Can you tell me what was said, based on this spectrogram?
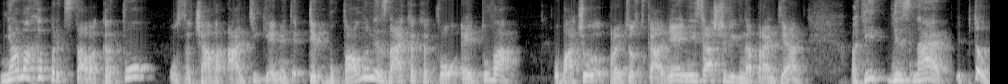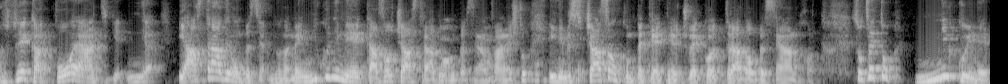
нямаха представа какво означава антигените. Те буквално не знаеха какво е това. Обаче правителството каза, не, ние сега ще ви ги направим тия анти. А ти не знаят. И питат, господин, какво е антиген? И аз трябва да им обясня. Но на мен никой не ми е казал, че аз трябва да го обясня това нещо. И не мисля, че аз съм компетентният човек, който трябва да обяснява на хората. Съответно, никой не,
